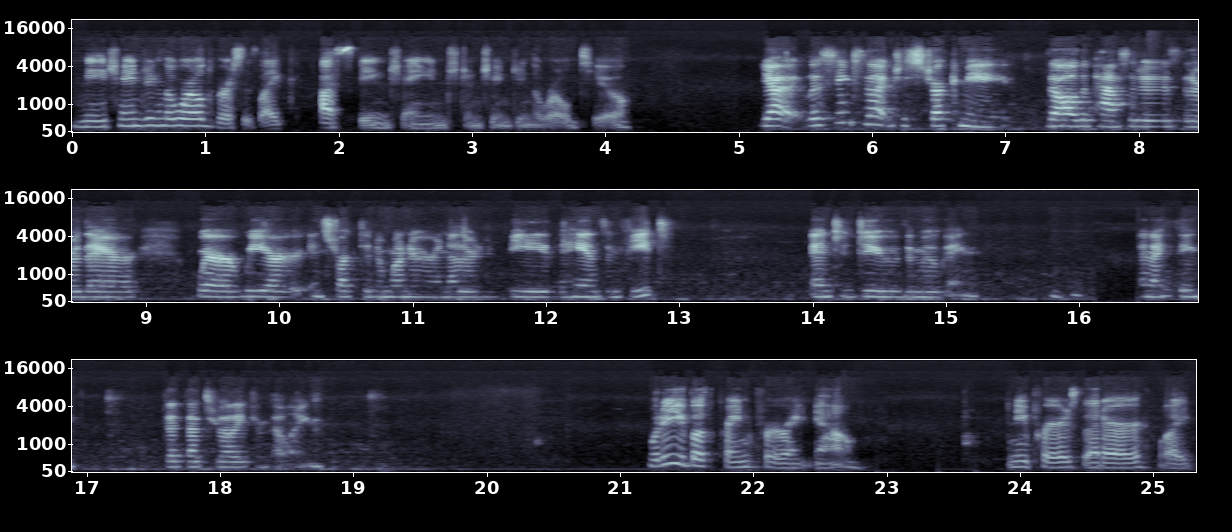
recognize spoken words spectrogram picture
me changing the world versus like us being changed and changing the world too. Yeah listening to that just struck me the, all the passages that are there where we are instructed in one or another to be the hands and feet and to do the moving. Mm-hmm. And I think that that's really compelling. What are you both praying for right now? Any prayers that are like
